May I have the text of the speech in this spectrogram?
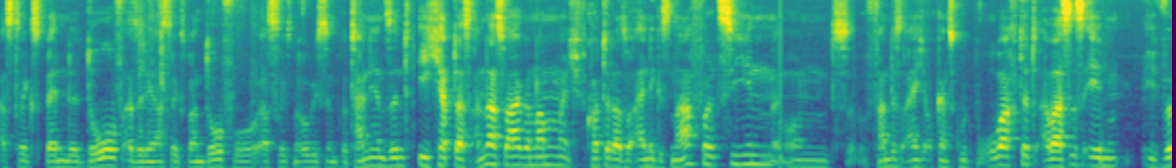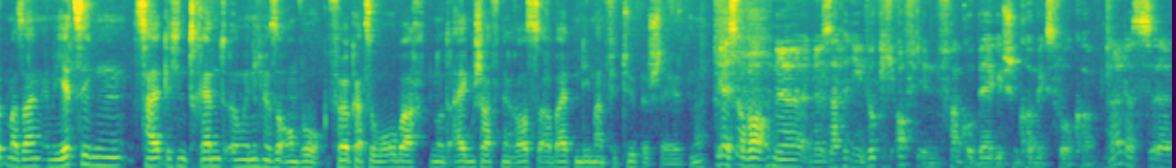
Asterix-Bände doof, also den Asterix-Band doof, wo Asterix und Obelix in Britannien sind. Ich habe das anders wahrgenommen. Ich konnte da so einiges nachvollziehen und fand es eigentlich auch ganz gut beobachtet. Aber es ist eben, ich würde mal sagen, im jetzigen zeitlichen Trend irgendwie nicht mehr so en vogue, Völker zu beobachten und Eigenschaften herauszuarbeiten, die man für typisch hält. Ne? Ja, ist aber auch eine, eine Sache, die wirklich oft in franco-belgischen Comics vorkommt. Ne? Dass äh,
